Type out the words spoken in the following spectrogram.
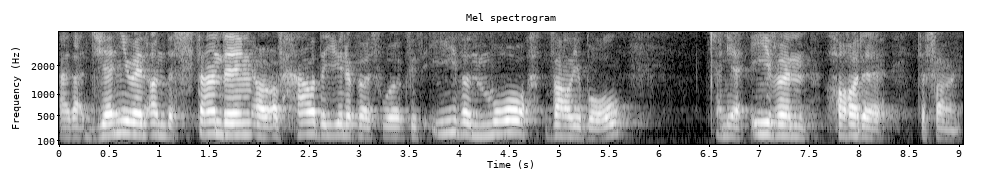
uh, that genuine understanding of, of how the universe works, is even more valuable and yet even harder to find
